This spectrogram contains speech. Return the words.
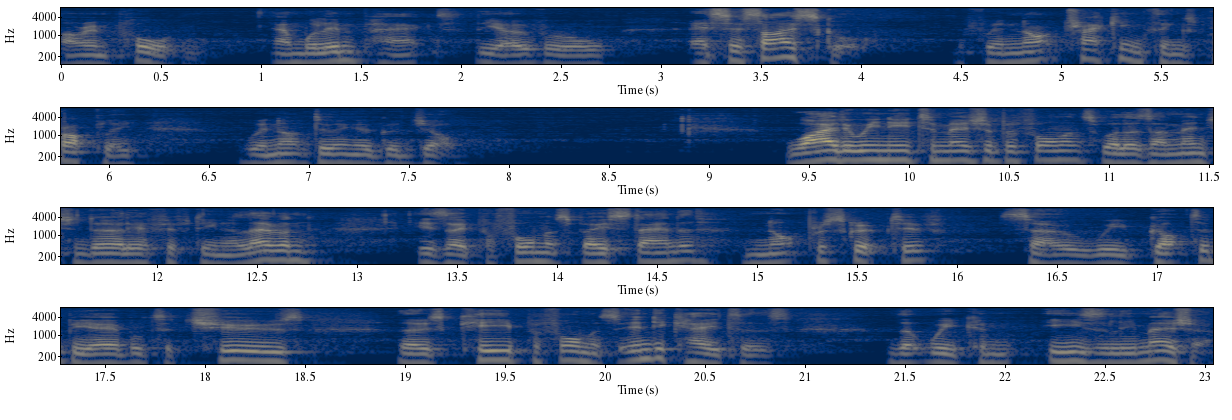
are important and will impact the overall SSI score. If we're not tracking things properly, we're not doing a good job. Why do we need to measure performance? Well, as I mentioned earlier, 1511 is a performance-based standard, not prescriptive. So we've got to be able to choose those key performance indicators that we can easily measure.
